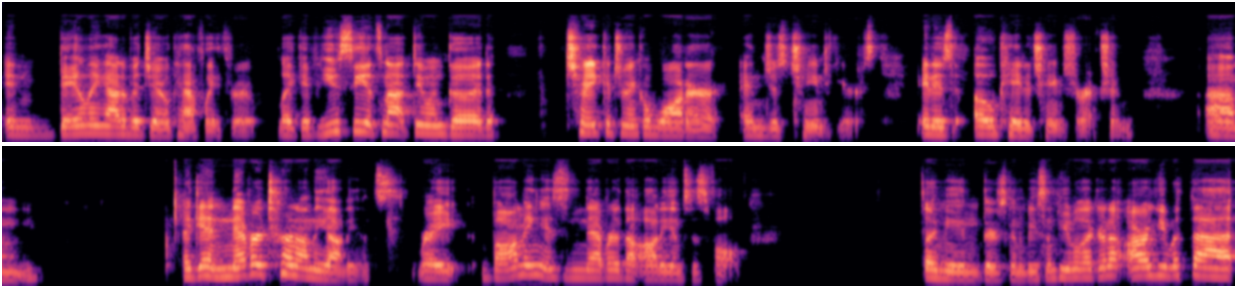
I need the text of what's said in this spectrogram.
in bailing out of a joke halfway through. Like if you see it's not doing good, take a drink of water and just change gears. It is okay to change direction. Um, again, never turn on the audience, right? Bombing is never the audience's fault. I mean, there's going to be some people that are going to argue with that.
